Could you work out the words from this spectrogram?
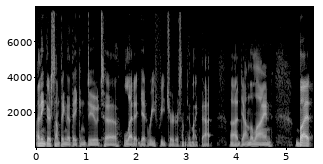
I think there's something that they can do to let it get refeatured or something like that uh, down the line. But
